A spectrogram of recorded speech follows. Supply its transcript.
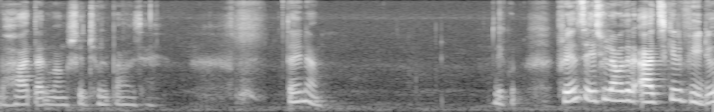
ভাত আর মাংসের ঝোল পাওয়া যায়। তাই না? দেখুন। ফ্রেন্ডস এই ছিল আমাদের আজকের ভিডিও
